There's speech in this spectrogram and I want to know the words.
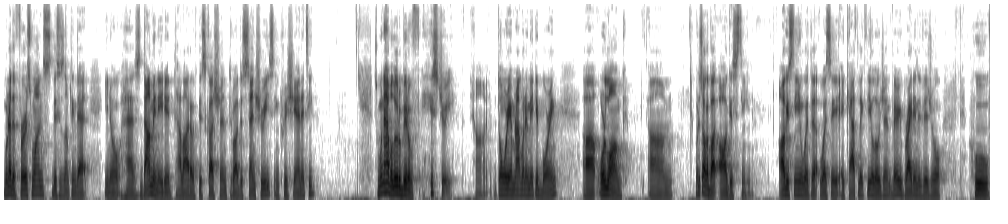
One of the first ones, this is something that you know has dominated a lot of discussion throughout the centuries in Christianity. So I'm to have a little bit of history uh, don't worry, I'm not going to make it boring uh, or long. Um, I'm going to talk about Augustine. Augustine was a, a Catholic theologian, very bright individual, who,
